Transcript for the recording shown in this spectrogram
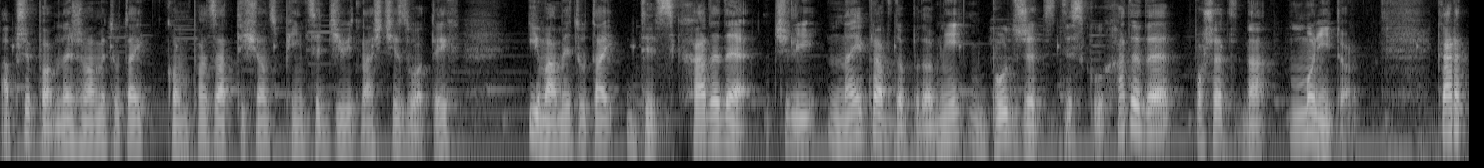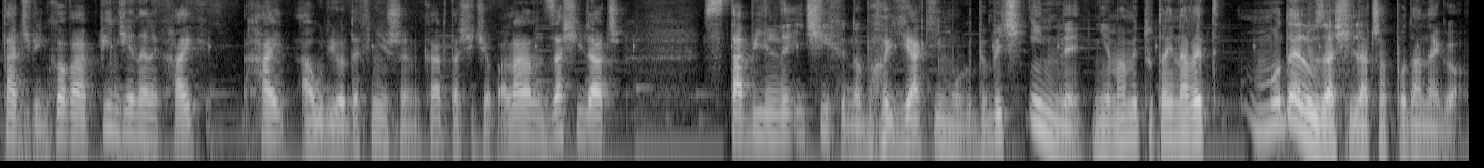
A przypomnę, że mamy tutaj kompa za 1519 zł i mamy tutaj dysk HDD, czyli najprawdopodobniej budżet z dysku HDD poszedł na monitor. Karta dźwiękowa 5.1 High, High Audio Definition, karta sieciowa LAN, zasilacz stabilny i cichy, no bo jaki mógłby być inny? Nie mamy tutaj nawet modelu zasilacza podanego.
